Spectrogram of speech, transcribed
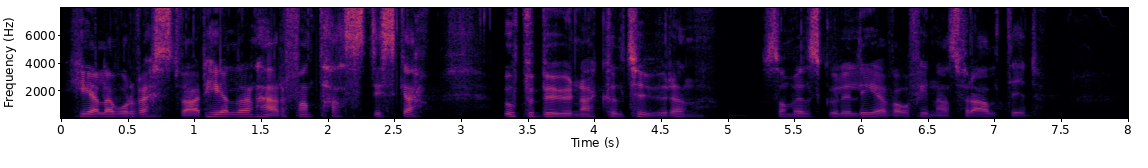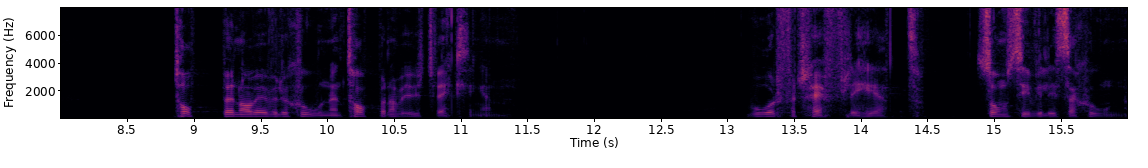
hela vår västvärld, hela den här fantastiska uppburna kulturen som väl skulle leva och finnas för alltid. Toppen av evolutionen, toppen av utvecklingen. Vår förträfflighet som civilisation.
